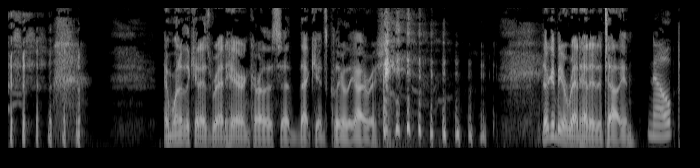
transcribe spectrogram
And one of the kid has red hair, and Carlos said that kid's clearly Irish. there could be a redheaded Italian. nope.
